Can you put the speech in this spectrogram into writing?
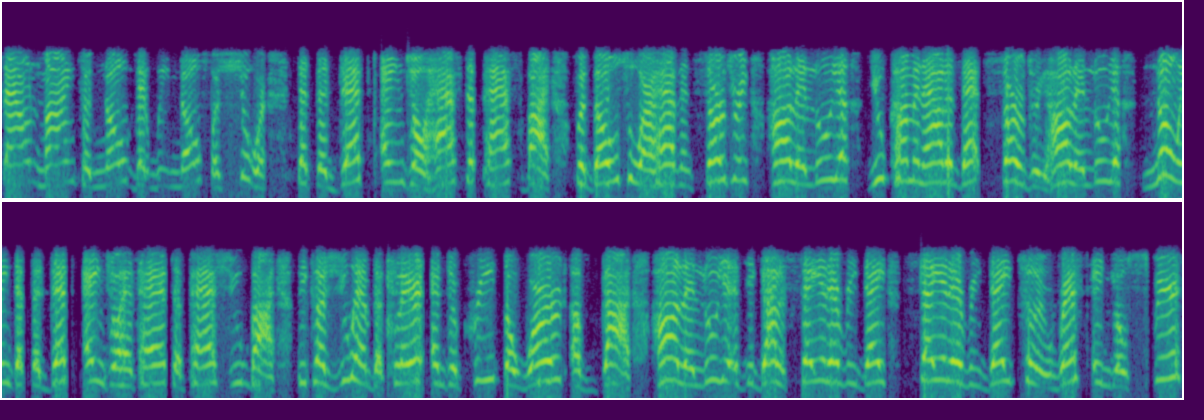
sound mind to know that we know for sure that the death angel has to pass by. For those who are having surgery, hallelujah, you coming out of that surgery, hallelujah, knowing that the death angel has had to pass you by because you have declared and decreed the word of God. Hallelujah. If you got to say it every day, say it every day till it rests in your spirit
